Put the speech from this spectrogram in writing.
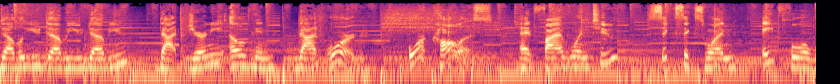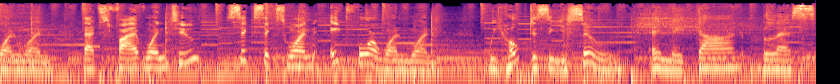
www.journeyelgin.org or call us at 512 661 8411. That's 512 661 8411. We hope to see you soon, and may God bless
